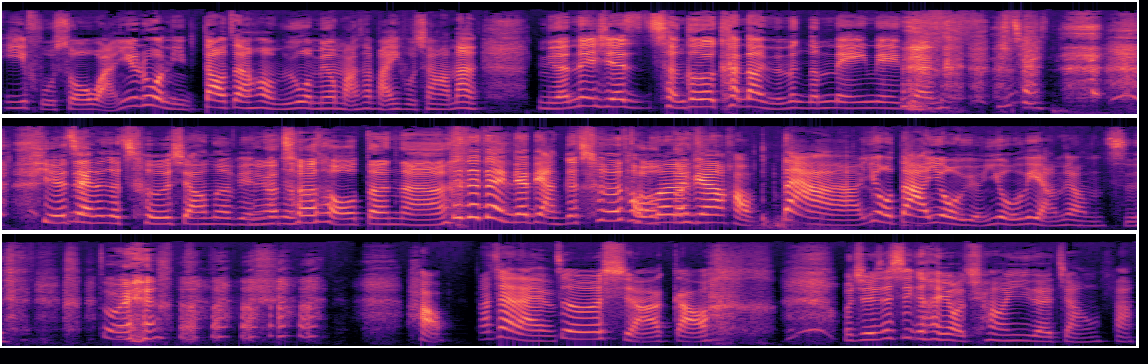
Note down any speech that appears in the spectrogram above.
衣服收完，因为如果你到站后如果没有马上把衣服穿好，那你的那些乘客会看到你的那个内内在在 贴在那个车厢那边，那个车头灯啊，对对对，你的两个车头灯那边好大啊，又大又圆又亮这样子。对，好，那再来遮瑕膏，我觉得这是一个很有创意的讲法。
